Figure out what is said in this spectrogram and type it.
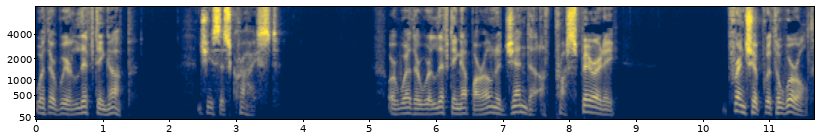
whether we're lifting up Jesus Christ or whether we're lifting up our own agenda of prosperity, friendship with the world,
